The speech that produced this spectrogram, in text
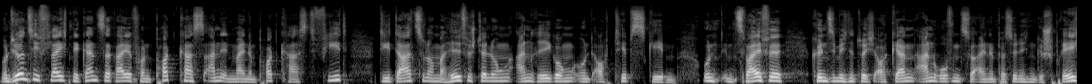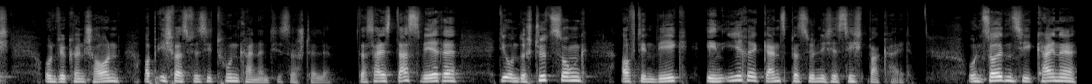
und hören Sie vielleicht eine ganze Reihe von Podcasts an in meinem Podcast-Feed, die dazu nochmal Hilfestellungen, Anregungen und auch Tipps geben. Und im Zweifel können Sie mich natürlich auch gern anrufen zu einem persönlichen Gespräch und wir können schauen, ob ich was für Sie tun kann an dieser Stelle. Das heißt, das wäre die Unterstützung auf den Weg in Ihre ganz persönliche Sichtbarkeit. Und sollten Sie keine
